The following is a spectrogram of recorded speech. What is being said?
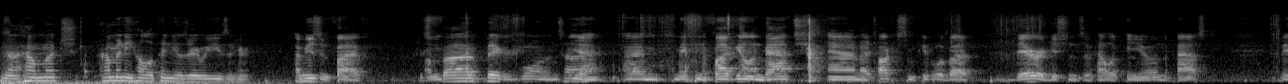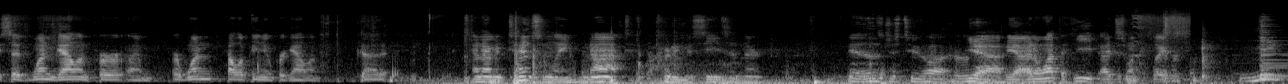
Now, how much, how many jalapenos are we using here? I'm using five. Just Um, five bigger ones, huh? Yeah, I'm making a five gallon batch, and I talked to some people about their additions of jalapeno in the past. They said one gallon per, um, or one jalapeno per gallon. Got it. And I'm intentionally not putting the seeds in there. Yeah, that was just too hot, huh? Yeah, yeah, I don't want the heat, I just want the flavor.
